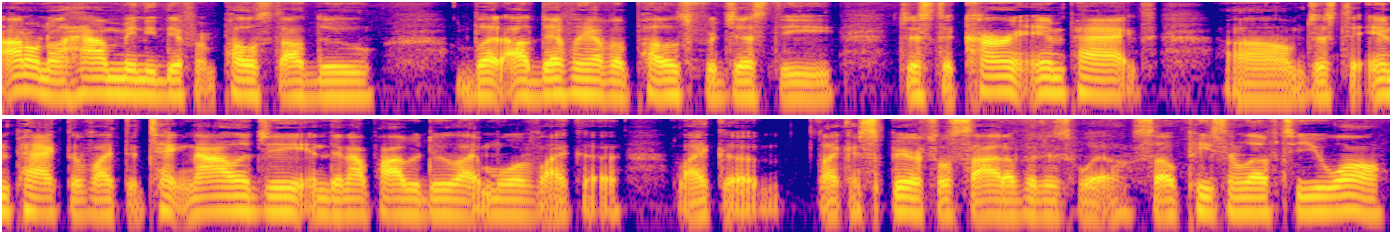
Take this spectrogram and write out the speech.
I don't know how many different posts I'll do, but I'll definitely have a post for just the just the current impact, um, just the impact of like the technology, and then I'll probably do like more of like a like a like a spiritual side of it as well. So peace and love to you all.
